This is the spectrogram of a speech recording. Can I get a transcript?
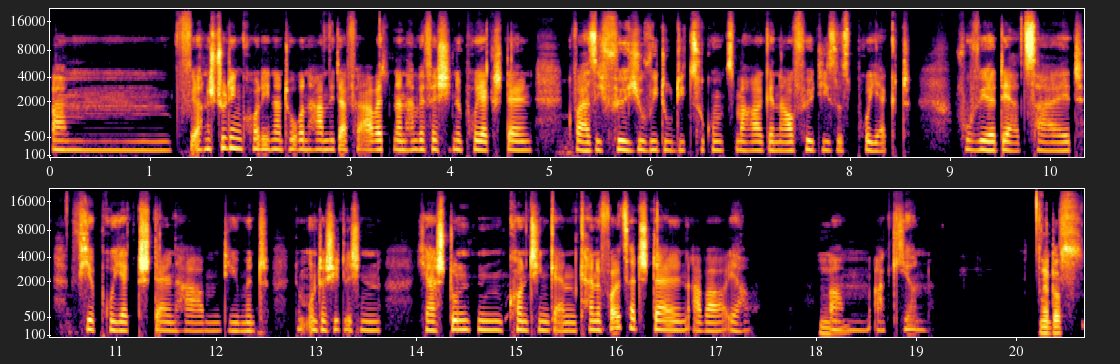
ähm, wir auch eine Studienkoordinatorin haben, die dafür arbeitet. Und dann haben wir verschiedene Projektstellen quasi für Juvidu, die Zukunft Zukunftsmacher genau für dieses Projekt, wo wir derzeit vier Projektstellen haben, die mit einem unterschiedlichen ja, Stundenkontingent, keine Vollzeitstellen, aber ja, mhm. ähm, agieren. Ja, das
